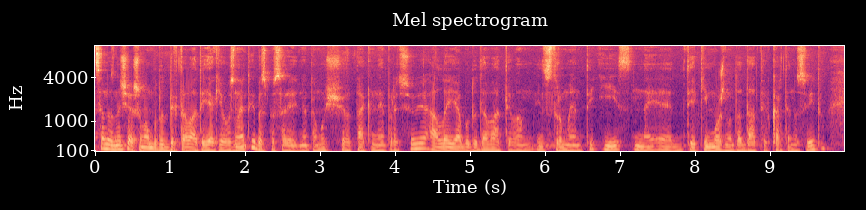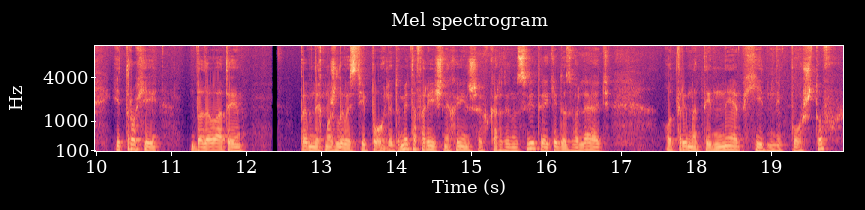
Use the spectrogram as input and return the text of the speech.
Це не означає, що вам будуть диктувати, як його знайти безпосередньо, тому що так не працює, але я буду давати вам інструменти, не- які можна додати в картину світу, і трохи додавати певних можливостей погляду, метафоричних і інших в картину світу, які дозволяють отримати необхідний поштовх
